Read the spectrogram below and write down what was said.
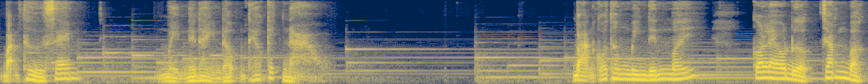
Bạn thử xem mình nên hành động theo cách nào. Bạn có thông minh đến mấy, có leo được trăm bậc,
